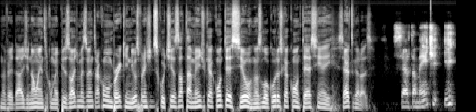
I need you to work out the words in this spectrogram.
Na verdade, não entra como episódio, mas vai entrar como um Breaking News para a gente discutir exatamente o que aconteceu, nas loucuras que acontecem aí. Certo, Garose? Certamente. E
